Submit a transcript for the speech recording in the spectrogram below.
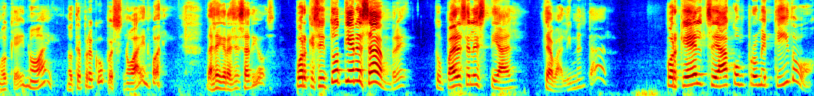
Ok, no hay. No te preocupes, no hay, no hay. Dale gracias a Dios. Porque si tú tienes hambre, tu Padre Celestial te va a alimentar. Porque Él se ha comprometido.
